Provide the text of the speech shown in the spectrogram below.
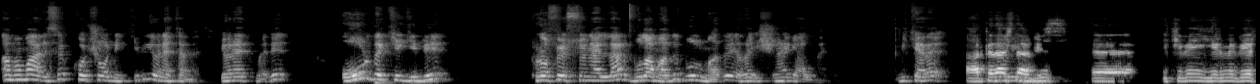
Ama maalesef Koç Holding gibi yönetemedi. Yönetmedi. Oradaki gibi profesyoneller bulamadı, bulmadı ya da işine gelmedi. Bir kere Arkadaşlar biz e, 2021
